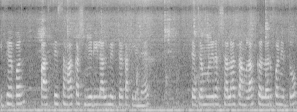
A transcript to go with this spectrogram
इथे आपण पाच ते सहा काश्मीरी लाल मिरच्या टाकलेल्या आहेत. त्याच्यामुळे रशाला चांगला कलर पण येतो.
